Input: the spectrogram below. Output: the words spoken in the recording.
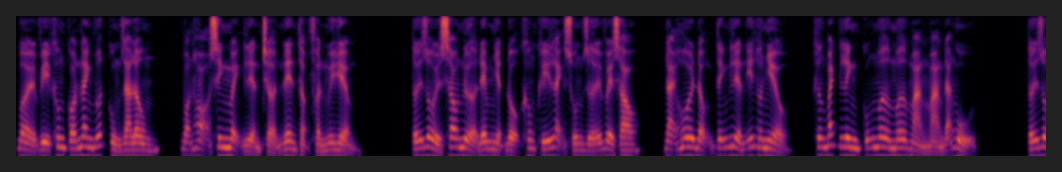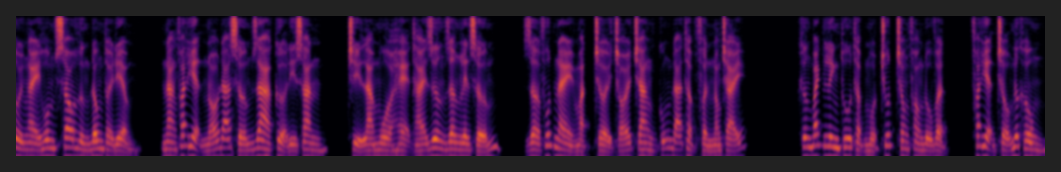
Bởi vì không có nanh vuốt cùng da lông, bọn họ sinh mệnh liền trở nên thập phần nguy hiểm. Tới rồi sau nửa đêm nhiệt độ không khí lạnh xuống dưới về sau, đại hôi động tĩnh liền ít hơn nhiều, Khương Bách Linh cũng mơ mơ màng màng đã ngủ. Tới rồi ngày hôm sau hừng đông thời điểm, nàng phát hiện nó đã sớm ra cửa đi săn, chỉ là mùa hè thái dương dâng lên sớm, giờ phút này mặt trời trói trăng cũng đã thập phần nóng cháy. Khương Bách Linh thu thập một chút trong phòng đồ vật, phát hiện chậu nước không,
